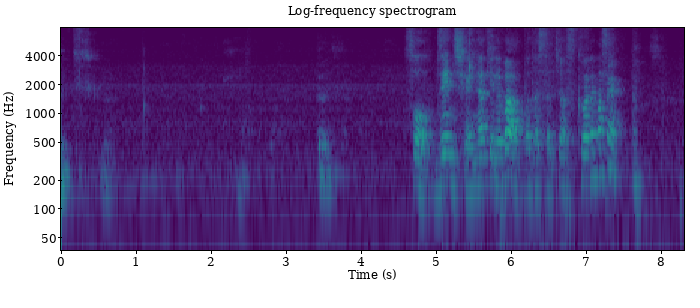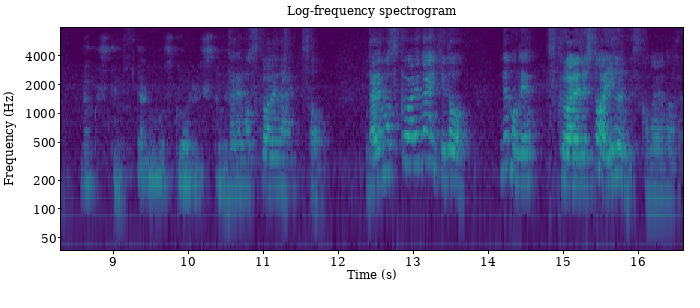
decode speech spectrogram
全知識が大事そう善知識がいなければ私たちは救われません。だなくして誰も救われる人がいない。誰も救われないそう誰も救われないけどでもね救われる人はいるんです。この世の中。に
